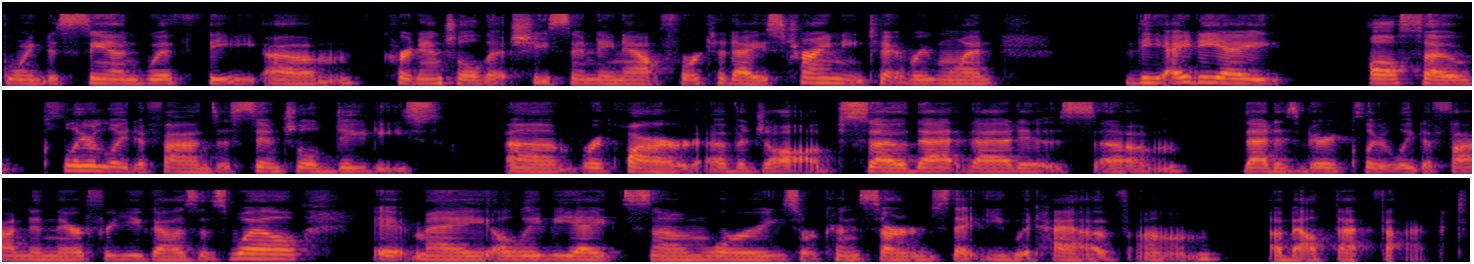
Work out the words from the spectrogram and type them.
going to send with the um, credential that she's sending out for today's training to everyone. The ADA also clearly defines essential duties um, required of a job. So that that is um, that is very clearly defined in there for you guys as well. It may alleviate some worries or concerns that you would have um, about that fact.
